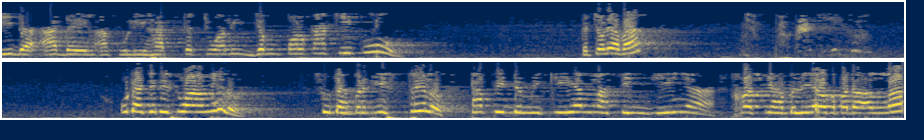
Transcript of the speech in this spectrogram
tidak ada yang aku lihat kecuali jempol kakiku. Kecuali apa? Jempol kakiku. Udah jadi suami loh. Sudah beristri loh. Tapi demikianlah tingginya. Khasyah beliau kepada Allah.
